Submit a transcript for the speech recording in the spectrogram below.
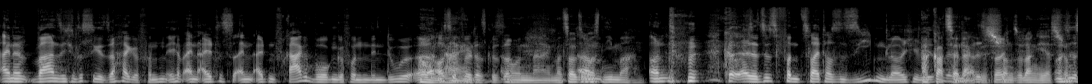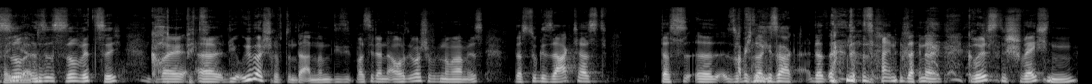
eine wahnsinnig lustige Sache gefunden. Ich habe ein altes, einen alten Fragebogen gefunden, den du äh, ausgefüllt hast. Christoph. oh nein, man soll sowas Ähm, nie machen. Und also das ist von 2007, glaube ich. gewesen, Ach Gott sei Dank, das ist schon so lange her, ist Und schon es ist so, es ist so witzig, weil äh, die Überschrift unter anderem, die, was sie dann auch als Überschrift genommen haben, ist, dass du gesagt hast, dass äh, Hab ich nie gesagt. Dass, dass eine deiner größten Schwächen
